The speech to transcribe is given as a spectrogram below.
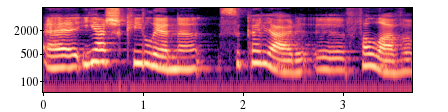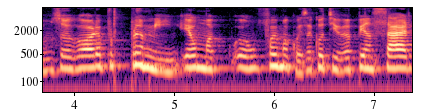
Uh, e acho que, Helena, se calhar uh, falávamos agora, porque para mim é uma, foi uma coisa que eu tive a pensar,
